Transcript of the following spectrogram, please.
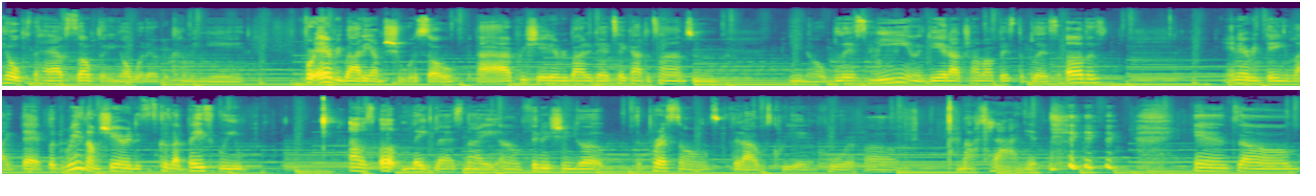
helps to have something or whatever coming in for everybody, I'm sure. So I appreciate everybody that take out the time to, you know, bless me. And again, I try my best to bless others and everything like that. But the reason I'm sharing this is because I basically, I was up late last night um, finishing up the press-ons that I was creating for um, my client. and um,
